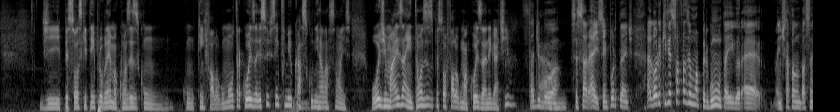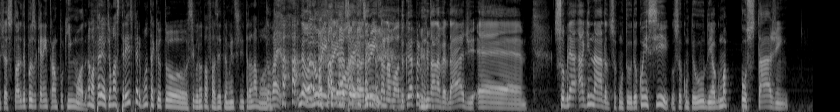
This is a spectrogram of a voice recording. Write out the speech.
de pessoas que têm problema com, às vezes, com, com quem fala alguma outra coisa. Isso eu sempre fui meio cascudo em relação a isso. Hoje, mais ainda. Então, às vezes, a pessoa fala alguma coisa negativa. Tá de Ah. boa. Você sabe. É, isso é importante. Agora eu queria só fazer uma pergunta, Igor. É, a gente tá falando bastante dessa história, depois eu quero entrar um pouquinho em moda. Não, mas peraí, eu tenho umas três perguntas que eu tô segurando pra fazer também antes de entrar na moda. Então vai. Não, eu não vou entrar em moda agora. Eu não entrar na moda. O que eu ia perguntar, na verdade, é sobre a, a guinada do seu conteúdo. Eu conheci o seu conteúdo em alguma postagem.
